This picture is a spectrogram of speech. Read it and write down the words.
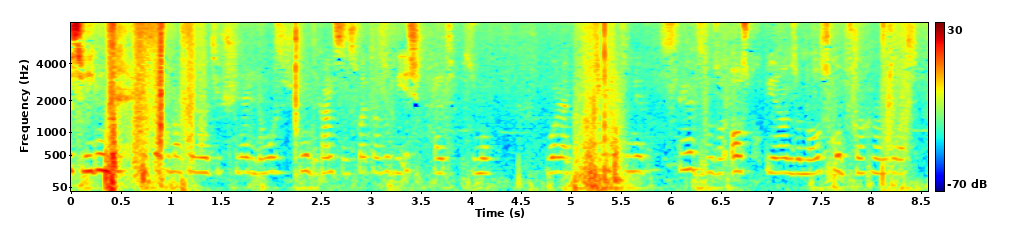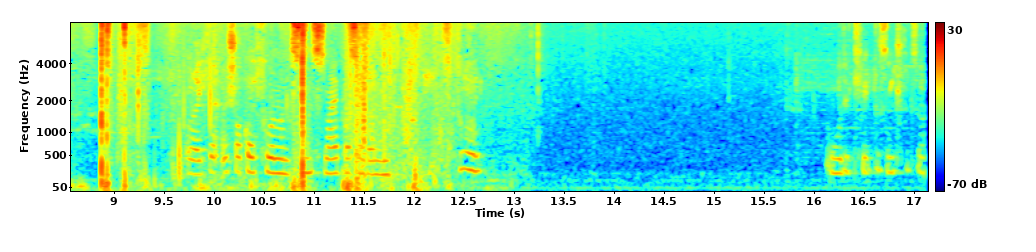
Deswegen geht es auch immer relativ schnell los. Ich spiele die ganzen Sweater so wie ich halt so. Wollen halt so eine Skills und so ausprobieren und so No-Scopes machen und sowas. Oder ich werde mir Shockwave holen und einen Sniper und dann. Oh, der Kick ist ein Schützer.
